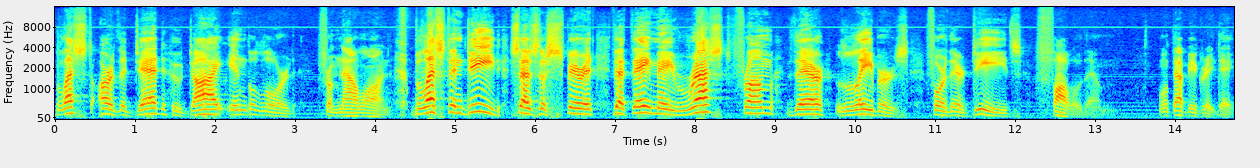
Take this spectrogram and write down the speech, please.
Blessed are the dead who die in the Lord from now on. Blessed indeed, says the Spirit, that they may rest from their labors, for their deeds follow them. Won't that be a great day?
